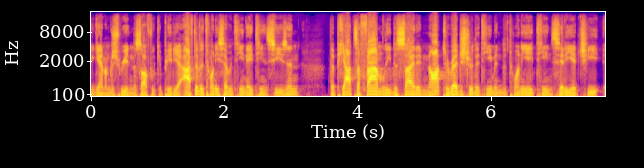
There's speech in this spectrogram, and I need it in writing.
Again, I'm just reading this off Wikipedia. After the 2017-18 season, the Piazza family decided not to register the team in the 2018 Serie C, uh,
